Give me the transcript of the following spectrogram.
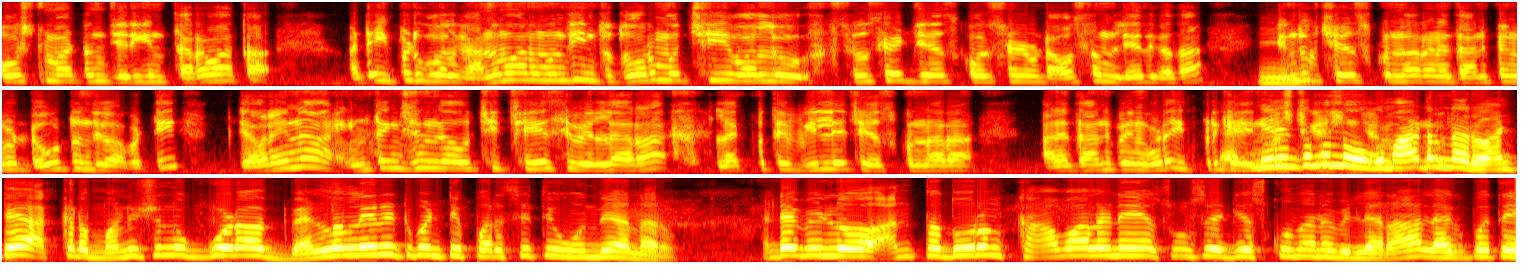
పోస్ట్ మార్టం జరిగిన తర్వాత అంటే ఇప్పుడు వాళ్ళకి అనుమానం ఉంది ఇంత దూరం వచ్చి వాళ్ళు సూసైడ్ చేసుకోవాల్సినటువంటి అవసరం లేదు కదా. ఎందుకు చేసుకున్నారు అనే దానిపైన కూడా డౌట్ ఉంది కాబట్టి ఎవరైనా ఇంటెన్షన్గా వచ్చి చేసి వెళ్ళారా? లేకపోతే వీళ్ళే చేసుకున్నారా? అనే దానిపైన కూడా ఇప్పటికే మీరు ఇంతకుముందు investigation ఒక మాట. అన్నారు అంటే అక్కడ మనుషులకు కూడా వెళ్ళలేనటువంటి పరిస్థితి ఉంది అన్నారు. అంటే వీళ్ళు అంత దూరం కావాలనే సూసైడ్ చేసుకుందని వెళ్ళారా? లేకపోతే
